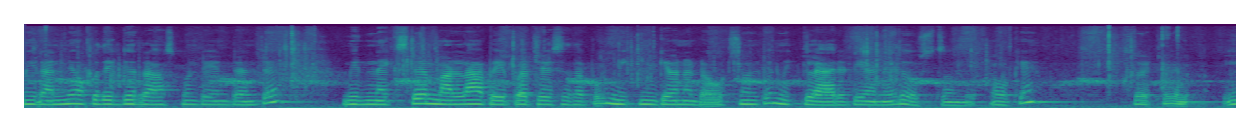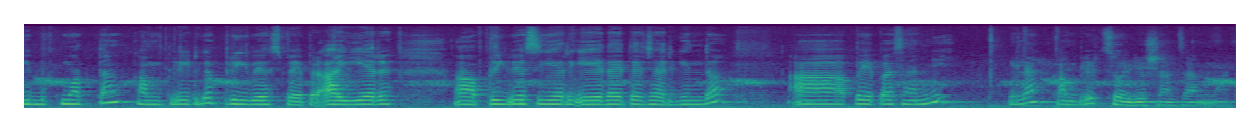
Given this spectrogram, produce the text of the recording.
మీరు అన్నీ ఒక దగ్గర రాసుకుంటే ఏంటంటే మీరు నెక్స్ట్ టైం మళ్ళీ ఆ పేపర్ చేసేటప్పుడు మీకు ఇంకేమైనా డౌట్స్ ఉంటే మీకు క్లారిటీ అనేది వస్తుంది. ఓకే సో ఇట్లా ఈ బుక్ మొత్తం కంప్లీట్గా ప్రీవియస్ పేపర్ ఆ ఇయర్ ప్రీవియస్ ఇయర్ ఏదైతే జరిగిందో ఆ పేపర్స్ అన్నీ ఇలా కంప్లీట్ సొల్యూషన్స్ అన్నమాట.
